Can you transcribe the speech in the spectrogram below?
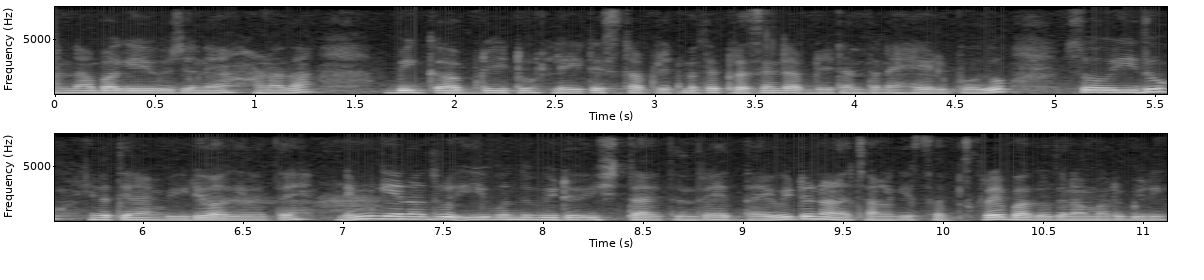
ಅನ್ನಭಾಗ್ಯ ಯೋಜನೆಯ ಹಣದ ಬಿಗ್ ಅಪ್ಡೇಟು ಲೇಟೆಸ್ಟ್ ಅಪ್ಡೇಟ್ ಮತ್ತು ಪ್ರೆಸೆಂಟ್ ಅಪ್ಡೇಟ್ ಅಂತಲೇ ಹೇಳ್ಬೋದು. ಸೊ ಇದು ಇವತ್ತಿನ ವೀಡಿಯೋ ಆಗಿರುತ್ತೆ. ನಿಮಗೇನಾದರೂ ಈ ಒಂದು ವೀಡಿಯೋ ಇಷ್ಟ ಆಯಿತು ಅಂದರೆ ದಯವಿಟ್ಟು ನನ್ನ ಚಾನಲ್ಗೆ ಸಬ್ಸ್ಕ್ರೈಬ್ ಆಗೋದನ್ನು ಮರಿಬೇಡಿ.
